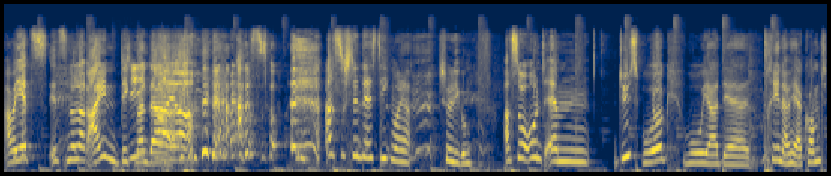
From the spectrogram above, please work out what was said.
Aber jetzt ist nur noch ein Dickmann da. Ach so. Ach so, stimmt, der ist Diekmeyer. Entschuldigung. Ach so, und ähm, Duisburg, wo ja der Trainer herkommt,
